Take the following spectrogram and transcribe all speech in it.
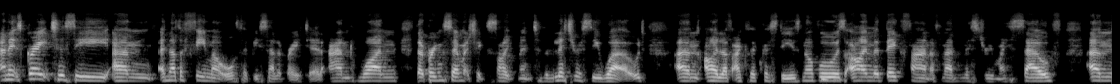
and it's great to see um, another female author be celebrated and one that brings so much excitement to the literacy world. Um, I love Agatha Christie's novels. Mm-hmm. I'm a big fan of murder mystery myself. Um,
